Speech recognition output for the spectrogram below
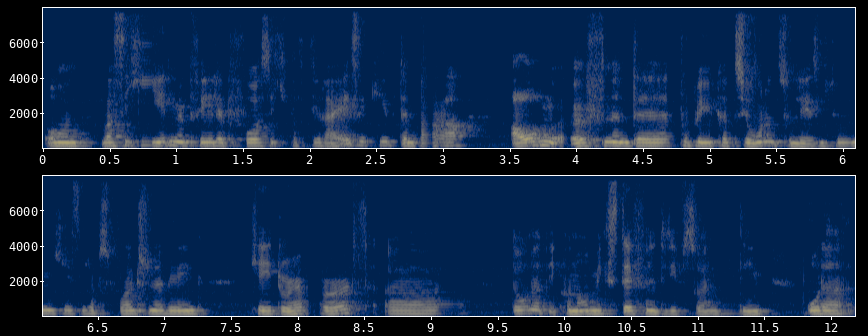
Und was ich jedem empfehle, bevor sich auf die Reise gibt, ein paar augenöffnende Publikationen zu lesen. Für mich ist, ich habe es vorhin schon erwähnt, Kate Rappert, äh, Donut Economics definitiv so ein Ding. Oder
